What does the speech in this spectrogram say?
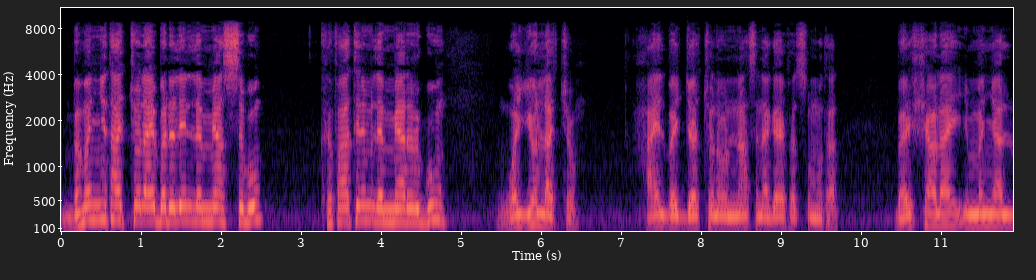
በመኝታቸው ላይ በደልን ለሚያስቡ ክፋትንም ለሚያደርጉ ወዮላቸው። ኃይል በእጃቸው ነውና ስነጋ ይፈጽሙታል። በእርሻው ላይ ይመኛሉ፣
